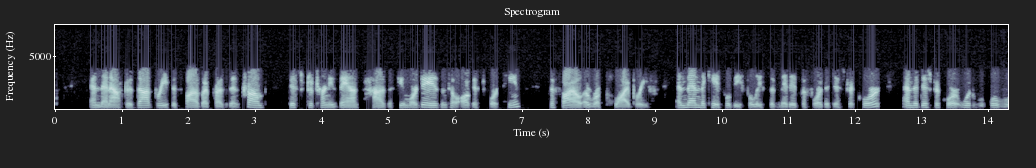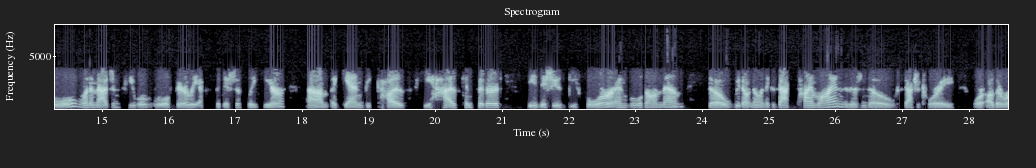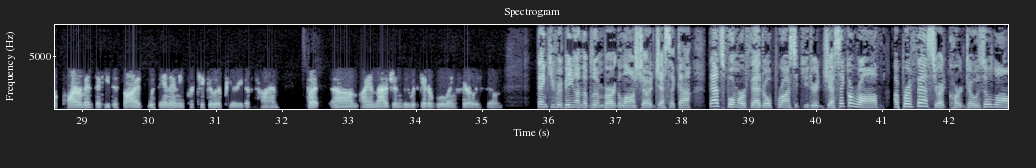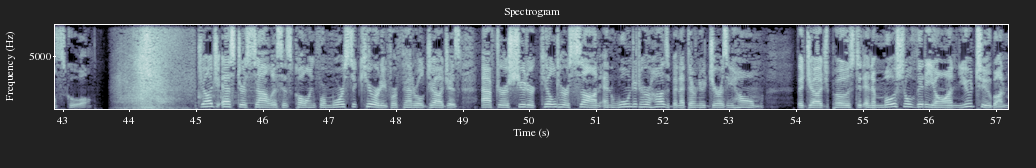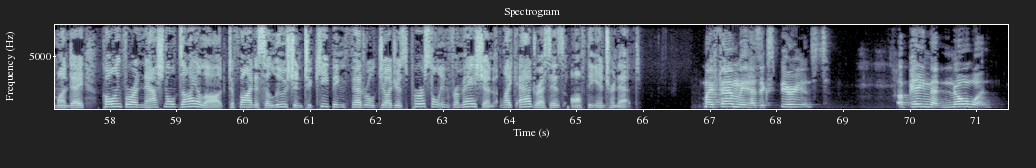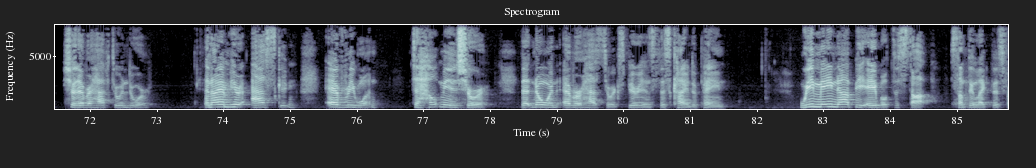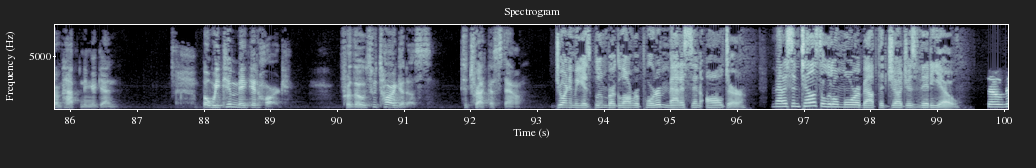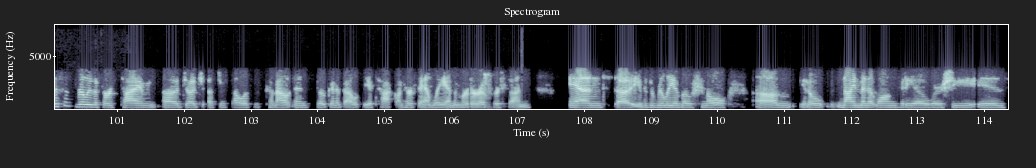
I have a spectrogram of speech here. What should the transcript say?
And then after that brief is filed by President Trump, District Attorney Vance has a few more days until August 14th to file a reply brief. And then the case will be fully submitted before the district court. And the district court would will rule. One imagines he will rule fairly expeditiously here. Um, again, because he has considered these issues before and ruled on them. So we don't know an exact timeline. There's no statutory or other requirement that he decide within any particular period of time. But um, I imagine we would get a ruling fairly soon. Thank you for being on the Bloomberg Law Show, Jessica. That's former federal prosecutor Jessica Roth, a professor at Cardozo Law School. Judge Esther Salas is calling for more security for federal judges after a shooter killed her son and wounded her husband at their New Jersey home. The judge posted an emotional video on YouTube on Monday calling for a national dialogue to find a solution to keeping federal judges' personal information like addresses off the internet. My family has experienced a pain that no one should ever have to endure. And I am here asking everyone to help me ensure that no one ever has to experience this kind of pain. We may not be able to stop something like this from happening again, but we can make it hard for those who target us to track us down. Joining me is Bloomberg Law reporter Madison Alder. Madison, tell us a little more about the judge's video. So this is really the first time uh, Judge Esther Salas has come out and spoken about the attack on her family and the murder of her son. And uh, it was a really emotional um, you know, nine minute long video where she is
